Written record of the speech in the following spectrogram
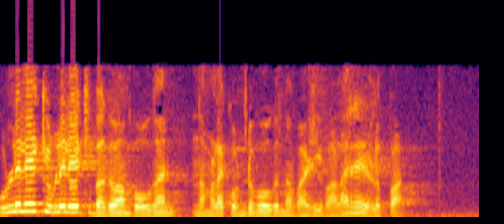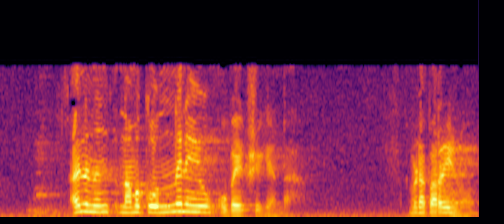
ഉള്ളിലേക്ക് ഉള്ളിലേക്ക് ഭഗവാൻ പോകാൻ നമ്മളെ കൊണ്ടുപോകുന്ന വഴി വളരെ എളുപ്പമാണ് അതിന് നമുക്കൊന്നിനെയും ഉപേക്ഷിക്കേണ്ട. ഇവിടെ പറയുന്നു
